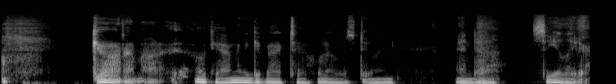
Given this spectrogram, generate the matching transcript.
God, I'm out of it. Okay, I'm gonna get back to what I was doing. And uh see you later.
